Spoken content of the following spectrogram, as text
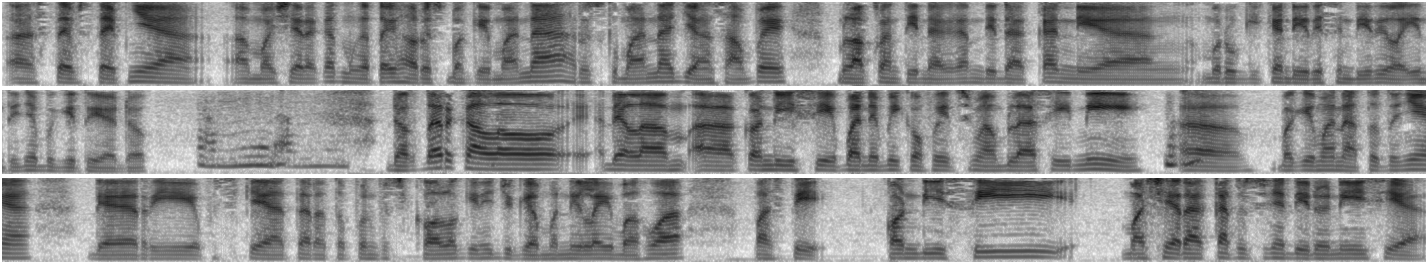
uh, step-stepnya uh, masyarakat mengetahui harus bagaimana, harus ke mana, jangan sampai melakukan tindakan-tindakan yang merugikan diri sendiri lah intinya begitu ya dok. Amin, amin. Dokter kalau dalam uh, kondisi pandemi COVID-19 ini uh, bagaimana? Tentunya dari psikiater ataupun psikolog ini juga menilai bahwa pasti kondisi masyarakat khususnya di Indonesia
